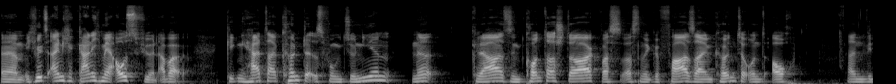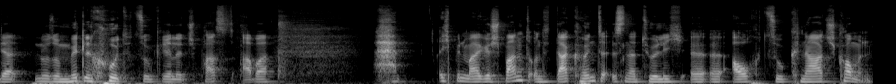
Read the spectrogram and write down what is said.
Ähm, ich will es eigentlich gar nicht mehr ausführen, aber gegen Hertha könnte es funktionieren. Ne? Klar, sind konterstark, was, was eine Gefahr sein könnte und auch dann wieder nur so mittelgut zu Grillitsch passt. Aber ich bin mal gespannt und da könnte es natürlich äh, äh auch zu Knatsch kommen.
